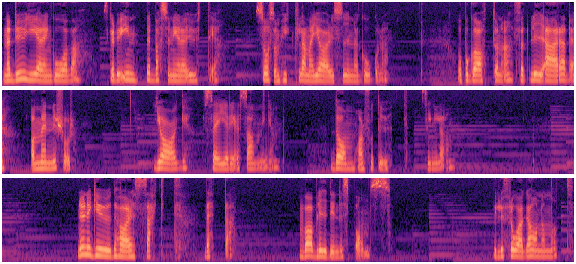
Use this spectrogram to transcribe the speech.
När du ger en gåva ska du inte basunera ut det så som hycklarna gör i synagogorna och på gatorna för att bli ärade av människor. Jag säger er sanningen. De har fått ut sin lön. Nu när Gud har sagt detta, vad blir din respons? Vill du fråga honom något?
